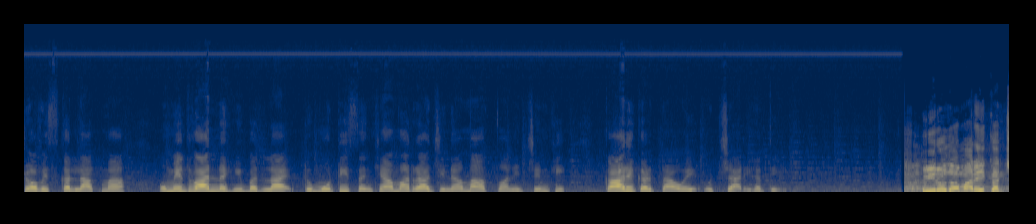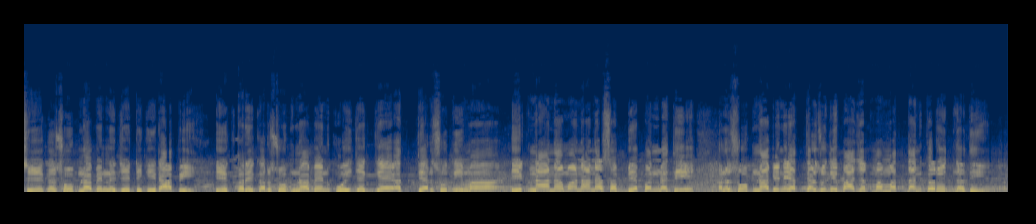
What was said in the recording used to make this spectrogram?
ચોવીસ કલાકમાં ઉમેદવાર નહીં બદલાય, તો મોટી સંખ્યામાં રાજીનામા આપવાની ચીમકી કાર્યકર્તાઓએ ઉચ્ચારી હતી. વિરોધ અમારે એક જ છે કે શોભનાબેનને જે ટિકિટ આપી, એ ખરેખર શોભનાબેન કોઈ જગ્યાએ અત્યાર સુધીમાં એક નાનામાં નાના સભ્ય પણ નથી અને શોભનાબેને અત્યાર સુધી ભાજપમાં મતદાન કર્યું જ નથી.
